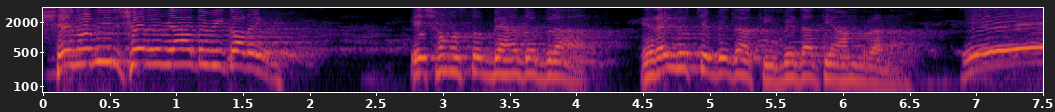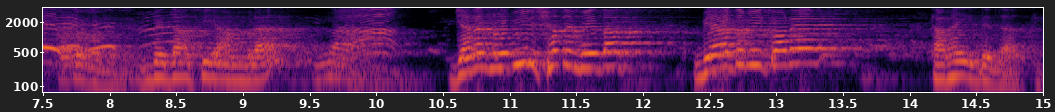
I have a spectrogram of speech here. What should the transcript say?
সে নবীর স্বরে বেয়াদবি করে। এই সমস্ত বেয়াদবরা, এরাই হচ্ছে বেদাতি। বেদাতি আমরা না। বেদাতি আমরা যারা নবীর সাথে বেদাত বেয়াদবি করে, তারাই বেদাতি।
